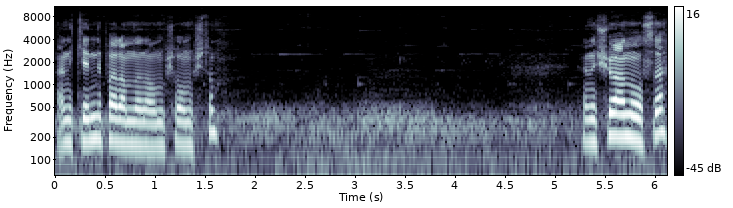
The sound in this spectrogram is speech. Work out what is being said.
Hani kendi paramdan almış olmuştum. Yani şu an olsa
